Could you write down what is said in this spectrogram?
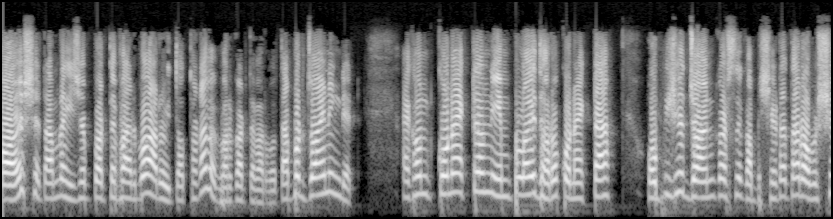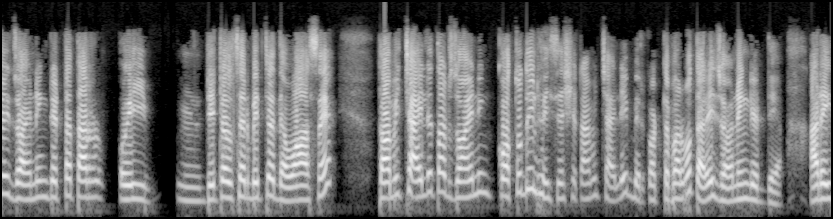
বয়স, সেটা আমরা হিসাব করতে পারব আর ওই তথ্যটা ব্যবহার করতে পারব। তারপর জয়নিং ডেট এখন কোন একটা এমপ্লয়ি ধরো কোন একটা অফিসে জয়েন করছে কবে সেটা তার অবশ্যই জয়নিং ডেটটা তার ওই ডিটেলস এর ভিতরে দেওয়া আছে। তো আমি চাইলে তার জয়নিং কতদিন হয়েছে সেটা আমি চাইলেই বের করতে পারব তার এই জয়নিং ডেট দেওয়া আর এই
